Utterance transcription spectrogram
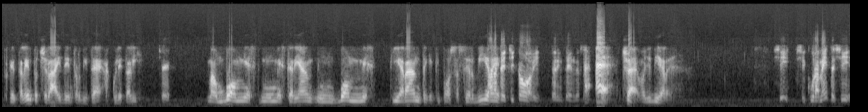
perché il talento ce l'hai dentro di te a quell'età lì, Sì. ma un buon, mes- un un buon mestierante che ti possa servire, Partecitori per intendersi. Eh, cioè voglio dire, Sì, sicuramente sì,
